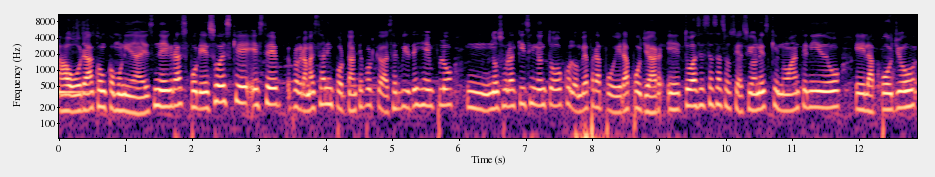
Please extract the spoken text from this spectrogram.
ahora con comunidades negras. Por eso es que este programa es tan importante porque va a servir de ejemplo mm, no solo aquí, sino en todo Colombia para poder apoyar eh, todas estas asociaciones que no han tenido el apoyo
